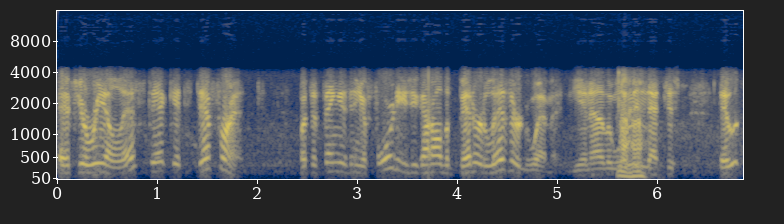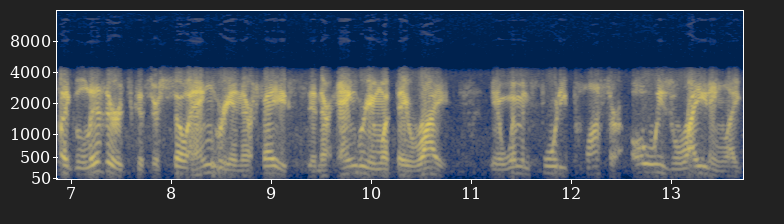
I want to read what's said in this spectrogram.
If you're realistic, it's different. But the thing is, in your 40s, you got all the bitter lizard women. You know, the women uh-huh. that just they look like lizards because they're so angry in their face and they're angry in what they write. You know, women 40 plus are always writing like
